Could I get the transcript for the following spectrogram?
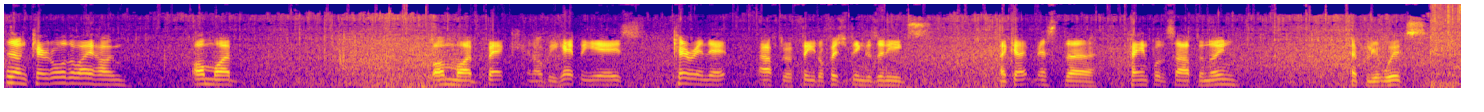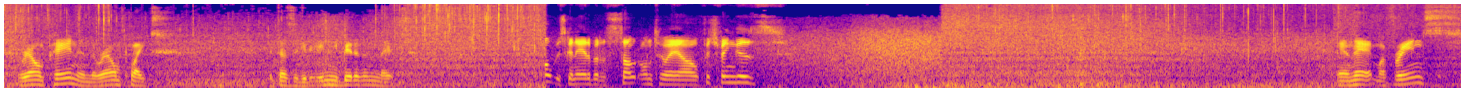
And then carry it all the way home on my on my back. And I'll be happy as carrying that after a feed of fish fingers and eggs Okay, that's the pan for this afternoon. Hopefully it works. Round pan and the round plate. It doesn't get any better than that. Oh, just going to add a bit of salt onto our fish fingers. And that, my friends,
